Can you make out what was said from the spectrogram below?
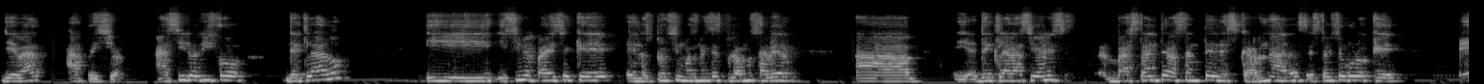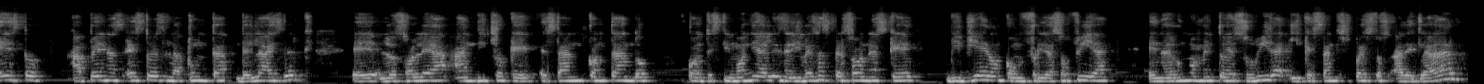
llevar a prisión. Así lo dijo de claro y, sí me parece que en los próximos meses pues vamos a ver ah, declaraciones bastante, bastante descarnadas. Estoy seguro que esto apenas, esto es la punta del iceberg. Eh, los Olea han dicho que están contando con testimoniales de diversas personas que vivieron con Frida Sofía en algún momento de su vida y que están dispuestos a declarar.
